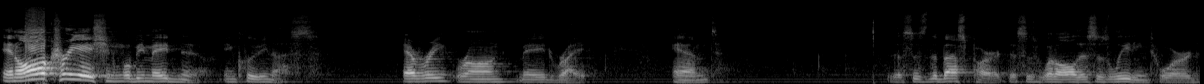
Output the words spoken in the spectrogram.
and all creation will be made new, including us. Every wrong made right. And this is the best part. This is what all this is leading toward.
